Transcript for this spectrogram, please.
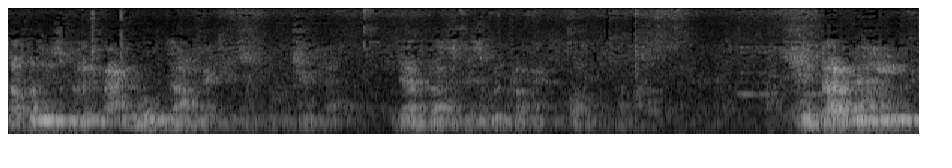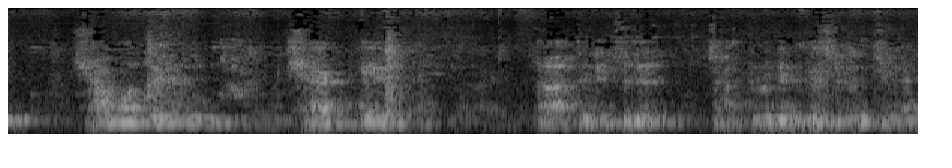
তখন স্কুলের প্রাণ বলতে আমরা কিছু করছি আজকে স্কুলটা অনেক সে কারণেই সামঞ্জের সাহেবকে আহ, তিনি ছিলেন ছাত্রলীগের প্রেসিডেন্ট ছিলেন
